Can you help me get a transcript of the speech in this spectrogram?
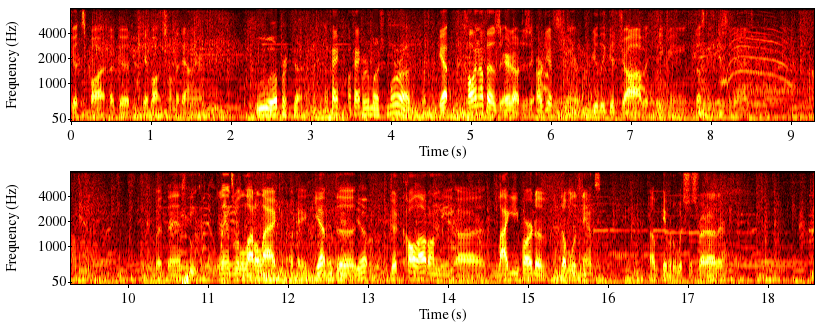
good spot, a good hitbox on the down air. Ooh, uppercut. Okay, okay. Pretty much more uppercut. Yep, calling out those air dodges. RGF is doing a really good job at keeping Dusk at disadvantage. But then lands with a lot of lag. Okay, yep, Okay, the yep. good call out on the uh, laggy part of double chance. Uh, able to witch twist right out of there.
